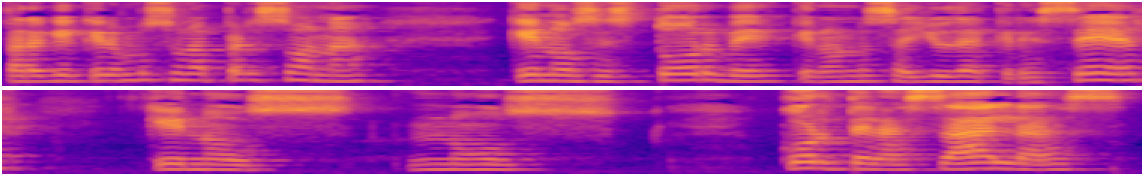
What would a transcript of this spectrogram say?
¿para qué queremos una persona que nos estorbe, que no nos ayude a crecer, que nos, nos corte las alas,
